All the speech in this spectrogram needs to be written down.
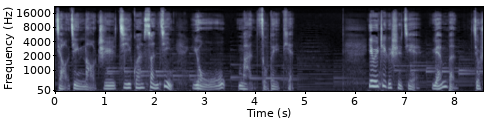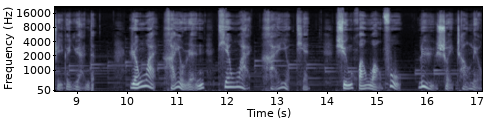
绞尽脑汁、机关算尽，永无满足的一天。因为这个世界原本就是一个圆的，人外还有人，天外还有天，循环往复，绿水长流。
